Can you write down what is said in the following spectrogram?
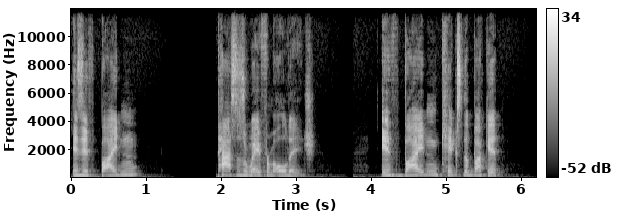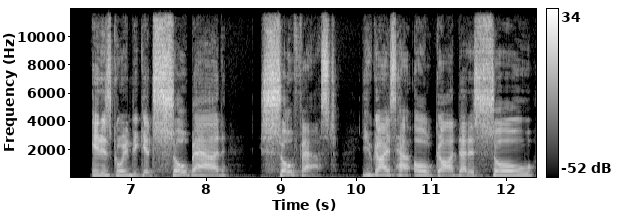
is if Biden passes away from old age. If Biden kicks the bucket, it is going to get so bad so fast. You guys have, oh God, that is so,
